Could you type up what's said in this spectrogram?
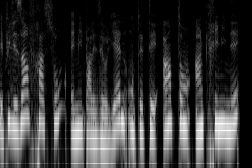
Et puis les infrasons émis par les éoliennes ont été un temps incriminés,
